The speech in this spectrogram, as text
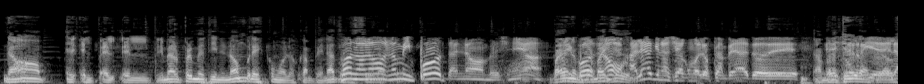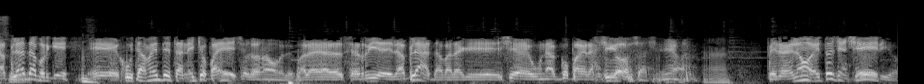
No, el, el- el primer premio tiene nombre, es como los campeonatos. No, no, no, no me importa el nombre, señor. No Bueno, importa. No, que- ojalá que no sea como los campeonatos de, de Apertura, Se ríe de la. Plata, porque eh, justamente están hechos para eso los nombres, para Se ríe de la Plata, para que llegue una copa graciosa, señor. Ah, Pero no, esto es en serio.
